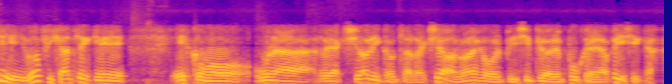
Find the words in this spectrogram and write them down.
Sí, vos fijate que es como una reacción y contrarreacción, ¿no? Es como el principio del empuje de la física,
